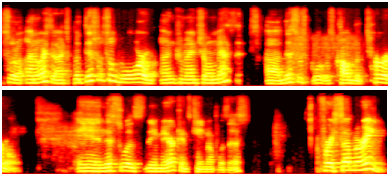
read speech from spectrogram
sort of unorthodox, but this was a war of unconventional methods. Uh, this was what was called the turtle. And this was the Americans came up with this for a submarine.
